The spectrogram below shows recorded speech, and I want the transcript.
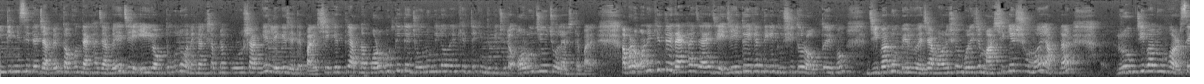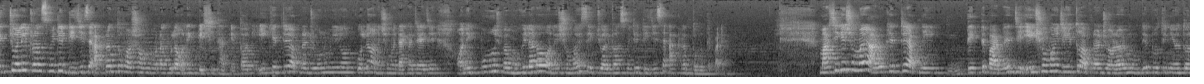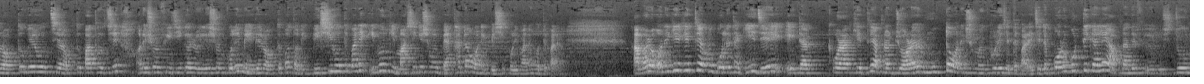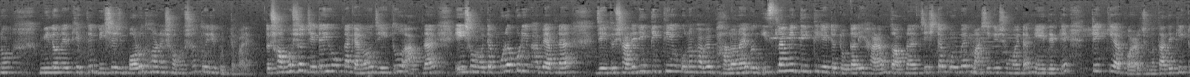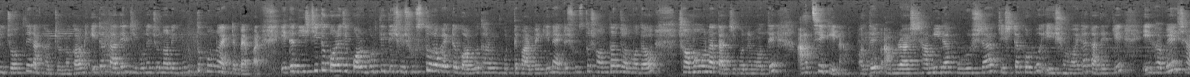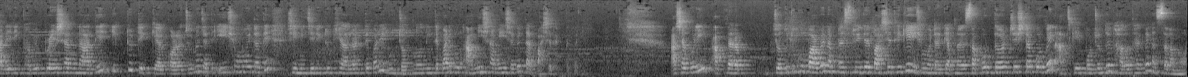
ইন্টিমিসিতে যাবেন, তখন দেখা যাবে যে এই রক্তগুলো অনেকাংশে আপনার পুরুষাঙ্গে লেগে যেতে পারে। সেক্ষেত্রে আপনার পরবর্তীতে যৌন মিলনের ক্ষেত্রে কিন্তু কিছুটা অরুচিও চলে আসতে পারে। আবার অনেক ক্ষেত্রে দেখা যায় যে যেহেতু এখান থেকে দূষিত রক্ত এবং জীবাণু বের হয়ে যায়। আমরা অনেক সময় বলি যে মাসিকের সময় আপনার রোগ জীবাণু হওয়ার সেক্সুয়ালি ট্রান্সমিটেড ডিজিজে আক্রান্ত হওয়ার সম্ভাবনাগুলো অনেক বেশি থাকে। তখন এই ক্ষেত্রে আপনার যৌন মিলন করলে অনেক সময় দেখা যায় যে অনেক পুরুষ বা মহিলারাও অনেক সময় সেক্সুয়াল ট্রান্সমিটেড ডিজিজে আক্রান্ত হতে পারে। মাসিকের সময় আরও ক্ষেত্রে আপনি দেখতে পারবেন যে এই সময় যেহেতু আপনার জরার মধ্যে প্রতিনিয়ত রক্ত বের হচ্ছে, রক্তপাত হচ্ছে, অনেক সময় ফিজিক্যাল রিলেশন করলে মেয়েদের রক্তপাত অনেক বেশি হতে পারে এবং কি মাসিকের সময় ব্যথাটাও অনেক বেশি পরিমাণে হতে পারে। আবার অনেকের ক্ষেত্রে আমরা বলে থাকি যে এটা করার ক্ষেত্রে আপনার জরায়ুর মুখটা অনেক সময় ঘুরে যেতে পারে, যেটা পরবর্তীকালে আপনাদের যৌন মিলনের ক্ষেত্রে বিশেষ বড় ধরনের সমস্যা তৈরি করতে পারে। তো সমস্যা যেটাই হোক না কেন, যেহেতু আপনার এই সময়টা পুরোপুরিভাবে আপনার যেহেতু শারীরিক দিক থেকে কোনোভাবে ভালো নয় এবং ইসলামের দিক থেকে এটা টোটালি হারাম, তো আপনারা চেষ্টা করবেন মাসিকের সময়টা মেয়েদেরকে টেক কেয়ার করার জন্য, তাদেরকে একটু যত্নে রাখার জন্য, কারণ এটা তাদের জীবনের জন্য অনেক গুরুত্বপূর্ণ একটা ব্যাপার। এটা নিশ্চিত করে যে পরবর্তীতে সে সুস্থভাবে একটা গর্ভধারণ করতে পারবে কিনা, একটা সুস্থ সন্তান জন্ম দেওয়ার সম্ভাবনা তার জীবনের মধ্যে আছে কিনা। অতএব আমরা স্বামীরা, পুরুষরা চেষ্টা করব এই সময়টা তাদেরকে এইভাবে শারীরিকভাবে প্রেশার না দিয়ে একটু টেক কেয়ার করার জন্য যাতে এই সময়টাতে সে নিজের একটু খেয়াল রাখতে পারে এবং যত্ন নিতে পারে এবং আমি স্বামী হিসাবে তার পাশে থাকতে পারি। আশা করি আপনারা যতটুকু পারবেন আপনার স্ত্রীদের পাশে থেকে এই সময়টাকে আপনারা সাপোর্ট দেওয়ার চেষ্টা করবেন। আজকে এই পর্যন্ত ভালো থাকবেন। আসসালামু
